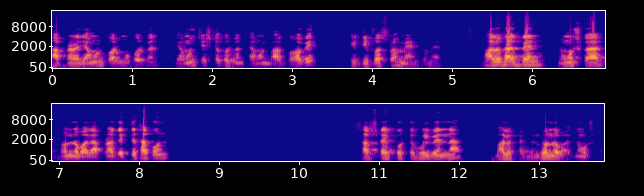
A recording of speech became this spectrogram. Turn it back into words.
আপনারা যেমন কর্ম করবেন, যেমন চেষ্টা করবেন, তেমন ভাগ্য হবে। It differs from man to man ভালো থাকবেন, নমস্কার, ধন্যবাদ। আপনারা দেখতে থাকুন। সাবস্ক্রাইব করতে ভুলবেন না। ভালো থাকবেন। ধন্যবাদ। নমস্কার।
